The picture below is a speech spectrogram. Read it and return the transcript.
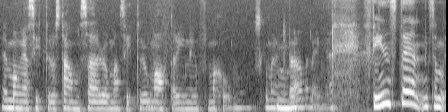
Många sitter och stansar och man sitter och matar in information. Ska man inte mm. behöva längre. Finns det, liksom,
